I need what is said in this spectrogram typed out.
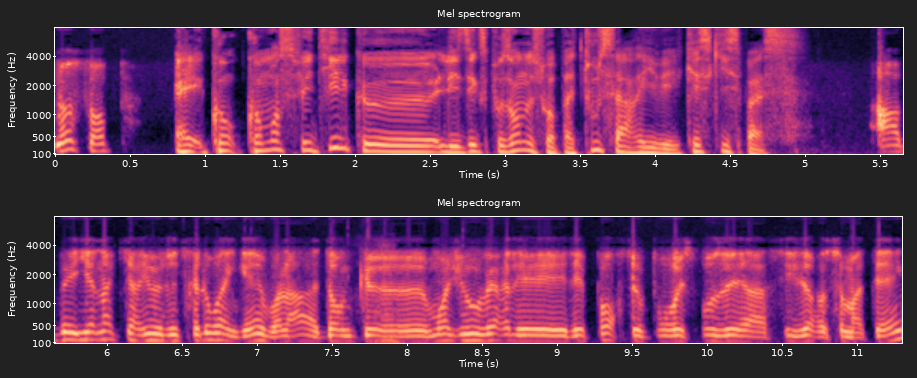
non-stop. Et comment se fait-il que les exposants ne soient pas tous arrivés? Qu'est-ce qui se passe? Ah ben il y en a qui arrivent de très loin, hein, voilà. Donc euh, moi j'ai ouvert les, les, portes pour exposer à 6 heures ce matin,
